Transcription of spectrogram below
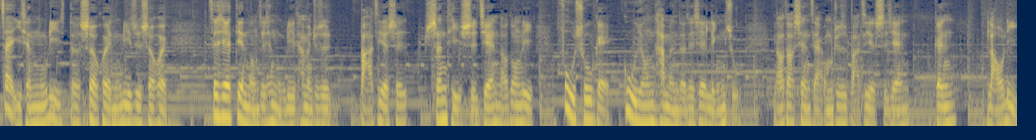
在以前奴隶的社会、奴隶制社会，这些佃农、这些奴隶，他们就是把自己的身身体、时间、劳动力付出给雇佣他们的这些领主。然后到现在，我们就是把自己的时间跟劳力。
